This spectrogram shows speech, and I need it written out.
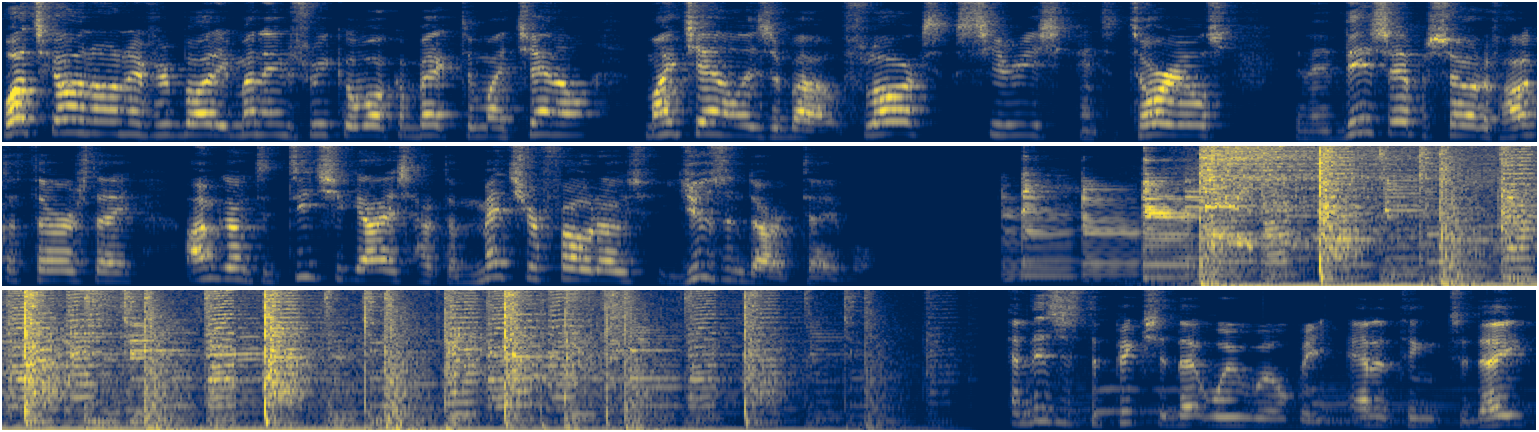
What's going on everybody? My name is Rico, welcome back to my channel. My channel is about vlogs, series and tutorials. And in this episode of How to Thursday, I'm going to teach you guys how to match your photos using Darktable. And this is the picture that we will be editing today.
